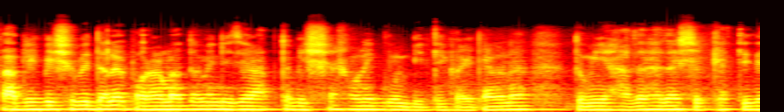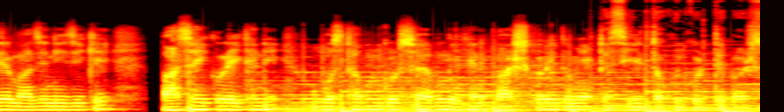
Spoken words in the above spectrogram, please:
পাবলিক বিশ্ববিদ্যালয়ে পড়ার মাধ্যমে নিজের আত্মবিশ্বাস অনেক গুণ বৃদ্ধি করে। কেননা, তুমি হাজার হাজার শিক্ষার্থীদের মাঝে নিজেকে বাছাই করে এখানে উপস্থাপন করছ এবং এখানে পাশ করে তুমি একটা সিট দখল করতে পারছ।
